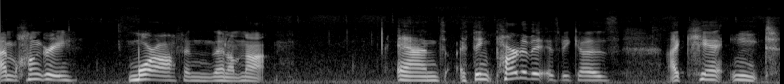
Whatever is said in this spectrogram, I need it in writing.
I'm hungry more often than I'm not. And I think part of it is because I can't eat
